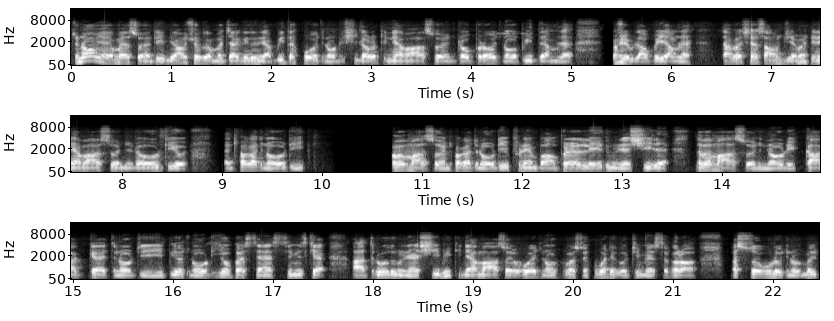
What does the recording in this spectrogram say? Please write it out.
ကျွန်တော်အမြင်ရမယ်ဆိုရင်ဒီပြောင်းရွှေ့ကမကြိုက်ခင်သူနေပြီးသက်ဖို့ကျွန်တော်တို့ရှိလောက်တော့ဒီနေရာမှာဆိုရင်ကျွန်တော်ဘယ်တော့ကျွန်တော်ပြီးသက်မလဲပြောင်းရွှေ့ဘယ်လောက်ပေးရမလဲဒါပဲချက်ဆောင်ကြည့်ရမယ်ဒီနေရာမှာဆိုရင်ကျွန်တော်တို့ဒီတစ်ဖက်ကကျွန်တော်တို့ဒီ ဘက်မှာဆိုရင်တစ်ဖက်ကကျွန်တော်တို့ဒီ frame ပေါင် brale သူနေရှိတဲ့လက်ဘက်မှာဆိုရင်ကျွန်တော်တို့ဒီ carcat ကျွန်တော်တို့ဒီပြီးတော့ကျွန်တော်တို့ဒီ robertson sims cat အာသူတို့သူနေရှိပြီဒီနေရာမှာဆိုရင်ဘက်ကျွန်တော်တို့ဆိုရင်ဘက်တွေကိုကြည့်မယ်ဆိုတော့မစိုးဘူးလို့ကျွန်တော်တို့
